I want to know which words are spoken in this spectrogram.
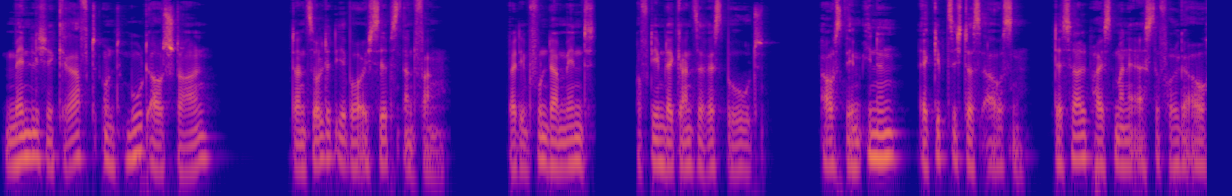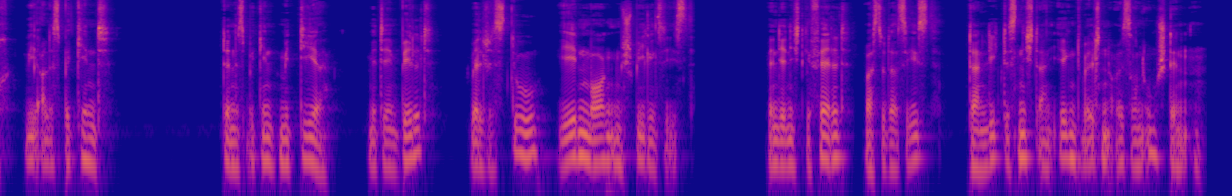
männliche Kraft und Mut ausstrahlen, dann solltet ihr bei euch selbst anfangen, bei dem Fundament, auf dem der ganze Rest beruht. Aus dem Innen ergibt sich das Außen. Deshalb heißt meine erste Folge auch, wie alles beginnt. Denn es beginnt mit dir, mit dem Bild, welches du jeden Morgen im Spiegel siehst. Wenn dir nicht gefällt, was du da siehst, dann liegt es nicht an irgendwelchen äußeren Umständen,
